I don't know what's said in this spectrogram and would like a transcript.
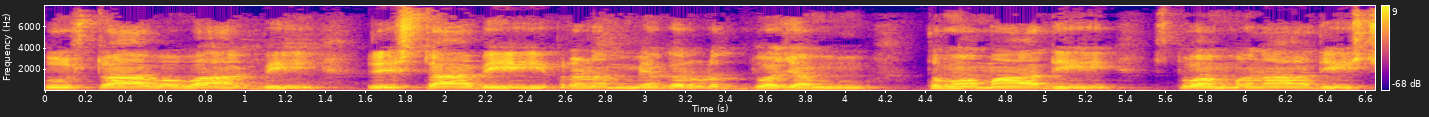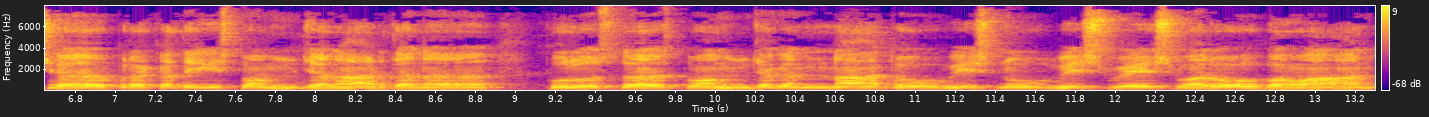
तुष्टाववाग्भिरिष्टाभिः प्रणम्य गरुडध्वजं त्वमादिस्त्वमनादिश्च प्रकृतिस्त्वं जनार्दन। पुरुषस्त्वं जगन्नाथो विष्णु विश्वेश्वरो भवान्।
